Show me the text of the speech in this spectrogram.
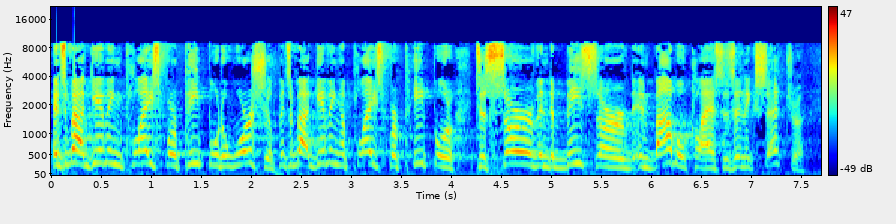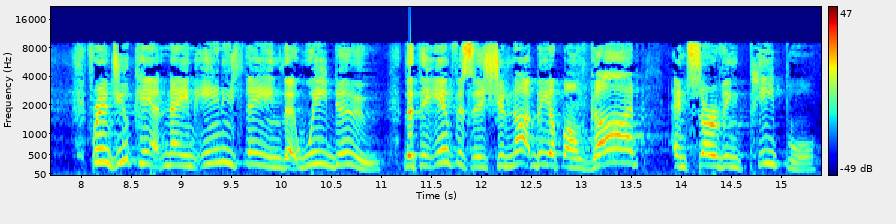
It's about giving place for people to worship. It's about giving a place for people to serve and to be served in Bible classes and etc. Friends, you can't name anything that we do that the emphasis should not be upon God and serving people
